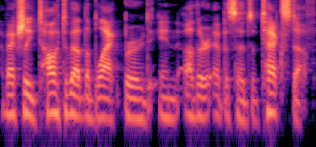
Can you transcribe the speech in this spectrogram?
I've actually talked about the Blackbird in other episodes of Tech Stuff.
